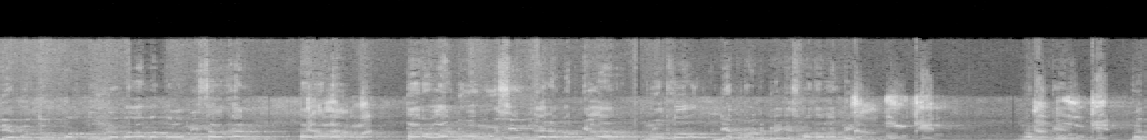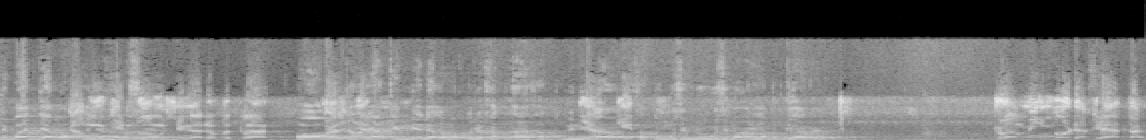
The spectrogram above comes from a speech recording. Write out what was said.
dia butuh waktu berapa lama? Kalau misalkan taruhlah taruhlah dua musim nggak dapat gelar, menurut lo dia perlu diberi kesempatan lebih? nggak mungkin Nggak mungkin. mungkin Berarti panjang waktunya mungkin harusnya. dua musim nggak dapat gelar Oh, berarti lo yakin dia dalam waktu dekat ah, satu, minimal Yakin. satu musim dua musim akan dapat gelar ya? dua minggu udah kelihatan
